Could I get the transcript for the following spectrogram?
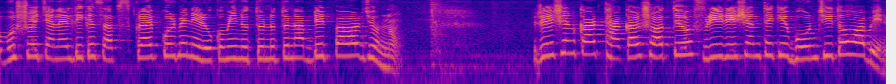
অবশ্যই চ্যানেলটিকে সাবস্ক্রাইব করবেন এরকমই নতুন নতুন আপডেট পাওয়ার জন্য। রেশন কার্ড থাকার সত্ত্বেও ফ্রি রেশন থেকে বঞ্চিত হবেন।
